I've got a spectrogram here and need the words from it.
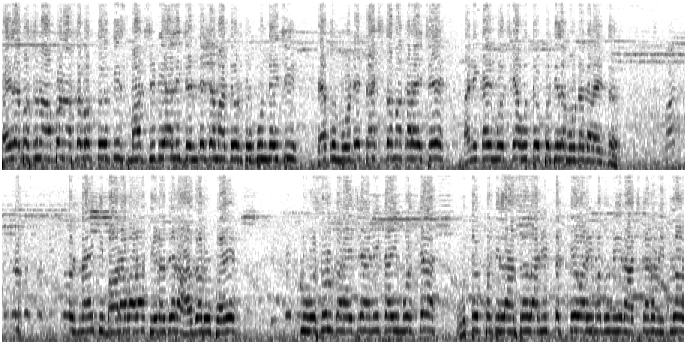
पहिल्यापासून आपण असं बघतो की स्मार्ट सिटी आली जनतेच्या माथ्यावर थोपून द्यायची त्यातून मोठे टॅक्स जमा करायचे आणि काही मोजक्या उद्योगपतीला मोठं करायचं. नाही की बारा बारा तेरा तेरा हजार रुपये वसूल करायचे आणि काही मोजक्या उद्योगपतीला असेल आणि टक्केवारीमधून ही राजकारण इथलं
